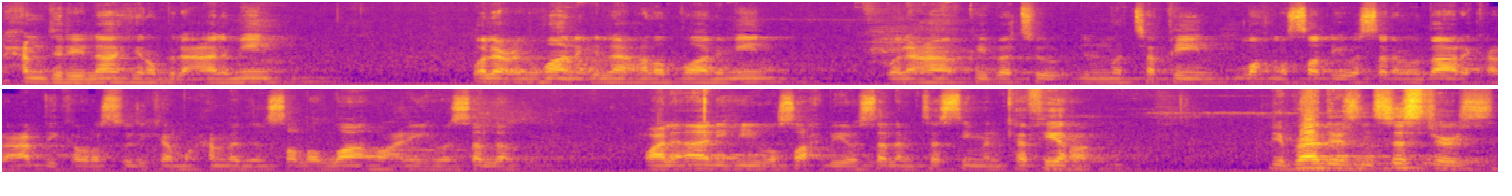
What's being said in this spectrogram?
الحمد لله رب العالمين ولا عدوان إلا على الظالمين ولا عاقبة للمتقين. اللهم صل وسلم وبارك على عبدك ورسولك محمد صلى الله عليه وسلم وعلى آله وصحبه وسلم تسليما كثيرا. Dear brothers and sisters,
